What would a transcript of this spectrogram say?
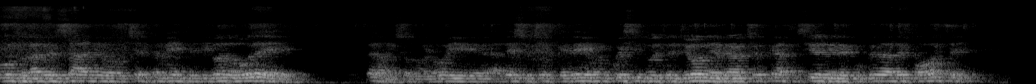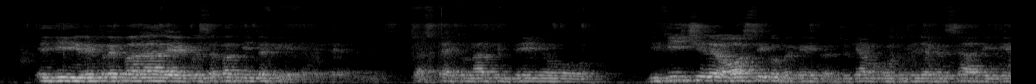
contro un avversario certamente di valore, però insomma noi adesso cercheremo in questi due o tre giorni, abbiamo cercato sia di recuperare forze, e di ripreparare questa partita che eh, ci aspetta un altro impegno difficile, ostico, perché giochiamo contro degli avversari che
